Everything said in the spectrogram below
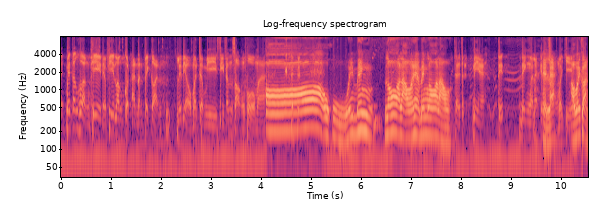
ไม่ไม่ต้องห่วงพี่เดี๋ยวพี่ลองกดอันนั้นไปก่อน แล้วเดี๋ยวมันจะมีซีซั่นสองโผล่มาอ๋อโอ้โหแม่งล่อเราอะเนี่ยแม่งล่อเราจะจะนี่ไงติดเด้งมาแล้วเห็นแล้วสองเมื่อกี้เอาไว้ก่อน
